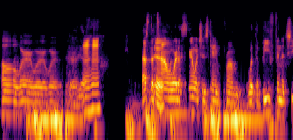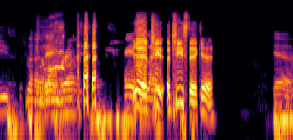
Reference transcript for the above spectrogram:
Oh, where, where, where? Yeah, yeah. hmm That's the Yeah. town where the sandwiches came from with the beef and the cheese. No, The long bread. Hey, Yeah, a, like, cheese, a cheese stick. Yeah. yeah.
